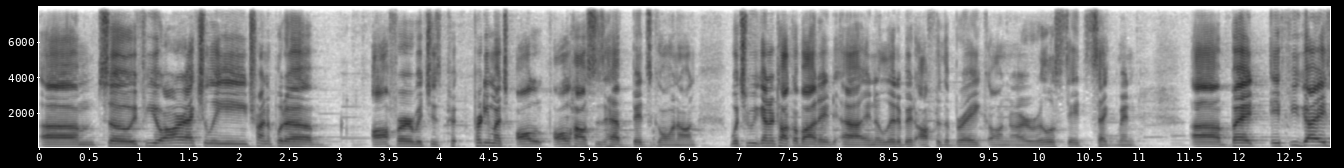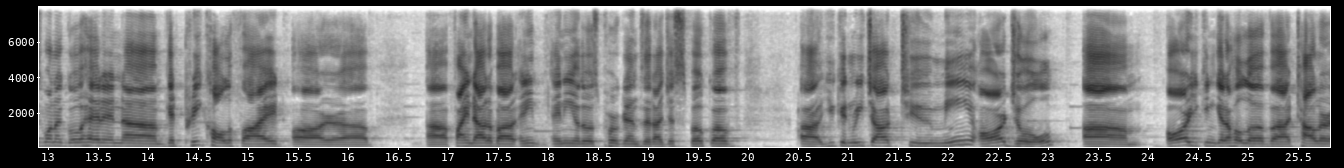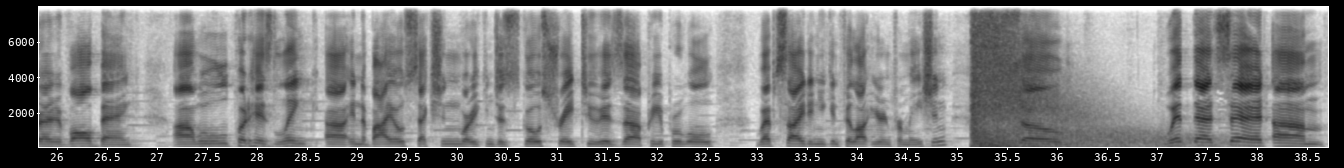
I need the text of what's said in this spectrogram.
Um, so if you are actually trying to put a offer, which is p- pretty much all all houses have bids going on, which we're going to talk about it uh, in a little bit after the break on our real estate segment. Uh, but if you guys want to go ahead and um, get pre-qualified or uh, uh, find out about any, any of those programs that I just spoke of, uh, you can reach out to me or Joel, um, or you can get a hold of uh, Tyler at Evolve Bank. Uh, we will put his link uh, in the bio section where you can just go straight to his uh, pre-approval website and you can fill out your information. So, with that said, um,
